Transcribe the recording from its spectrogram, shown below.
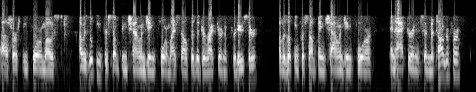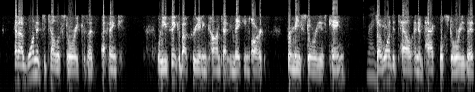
Uh, first and foremost, I was looking for something challenging for myself as a director and a producer. I was looking for something challenging for an actor and a cinematographer. And I wanted to tell a story because I, I think when you think about creating content and making art, for me, story is king. Right. So I wanted to tell an impactful story that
